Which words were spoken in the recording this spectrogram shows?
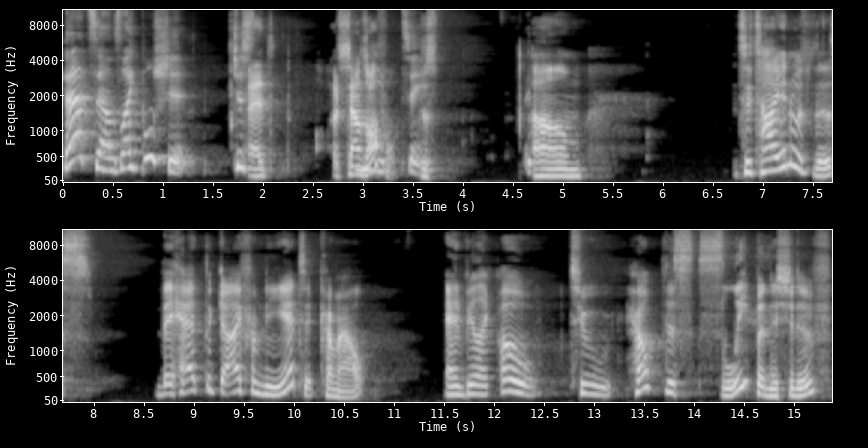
That sounds like bullshit. Just It, it sounds awful. Just um to tie in with this, they had the guy from Niantic come out and be like, "Oh, to help this sleep initiative,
